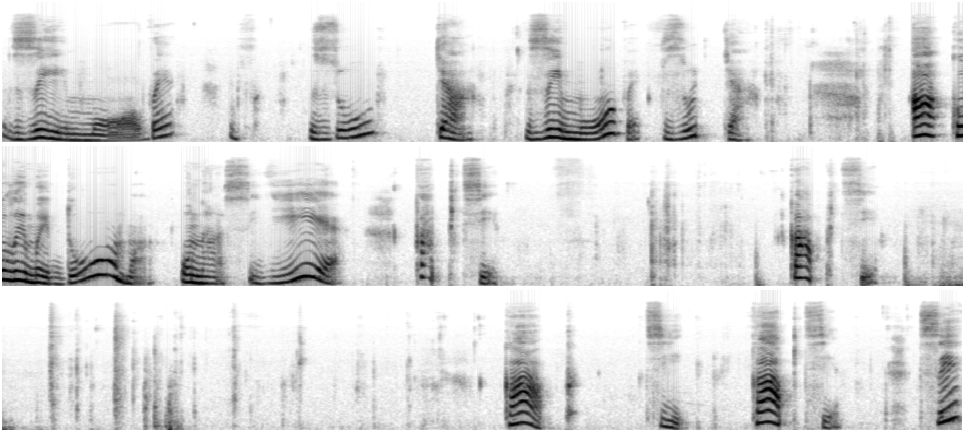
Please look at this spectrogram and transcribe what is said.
Зимове взуття. Зимове взуття. А коли ми вдома, у нас є капці. Капці. Капці. Капці. Це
